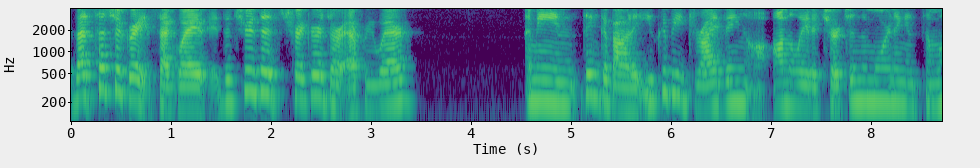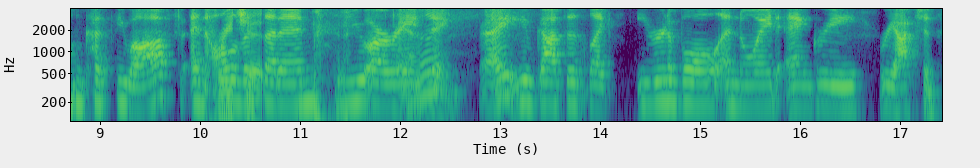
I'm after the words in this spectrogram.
that's such a great segue. The truth is, triggers are everywhere. I mean, think about it. You could be driving on the way to church in the morning and someone cuts you off, and all of a it. sudden you are Yeah. raging, right? You've got this like irritable, annoyed, angry reaction.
